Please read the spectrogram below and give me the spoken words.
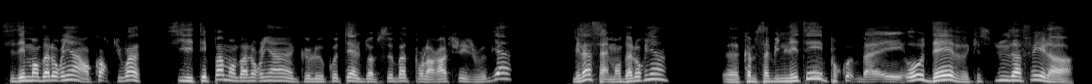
c'est des Mandaloriens. Encore tu vois s'il était pas Mandalorien que le côté elle doit se battre pour l'arracher je veux bien mais là c'est un Mandalorien. Euh, comme Sabine l'était pourquoi bah et- oh Dave qu'est-ce que tu nous as fait là?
